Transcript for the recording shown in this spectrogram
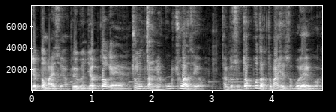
엽떡 맛있어요. 여러분 엽떡에 중국 당면 꼭 추가하세요. 아, 무슨 떡보다 더 맛있어. 뭐야 이거?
